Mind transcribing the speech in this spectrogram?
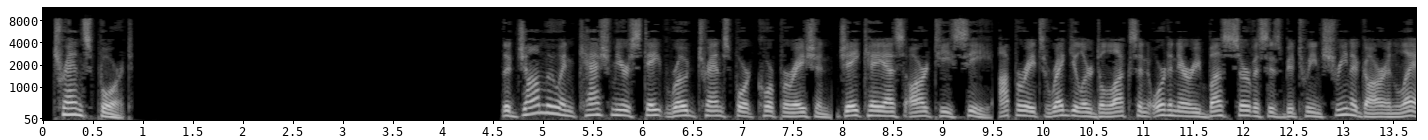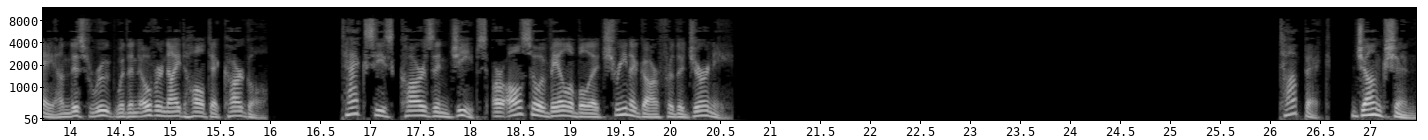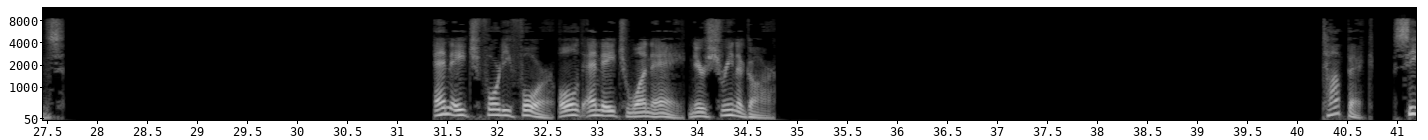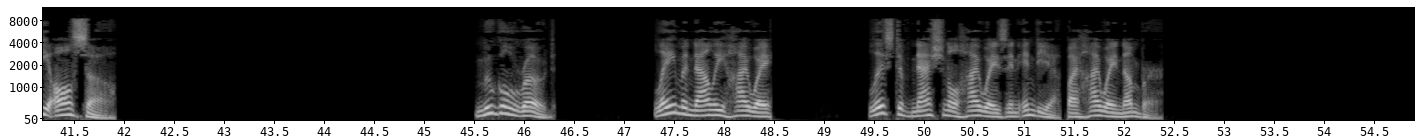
Transport The Jammu and Kashmir State Road Transport Corporation operates regular deluxe and ordinary bus services between Srinagar and Leh on this route with an overnight halt at Kargil. Taxis cars and jeeps are also available at Srinagar for the journey. Junctions NH44 old NH1A near Srinagar. Topic. See also. Mughal Road. Leh Manali Highway. List of national highways in India by highway number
